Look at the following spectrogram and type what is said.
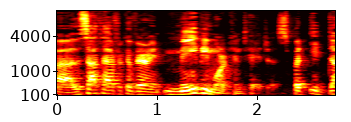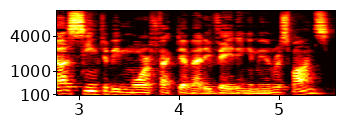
Uh, the South Africa variant may be more contagious, but it does seem to be more effective at evading immune response.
